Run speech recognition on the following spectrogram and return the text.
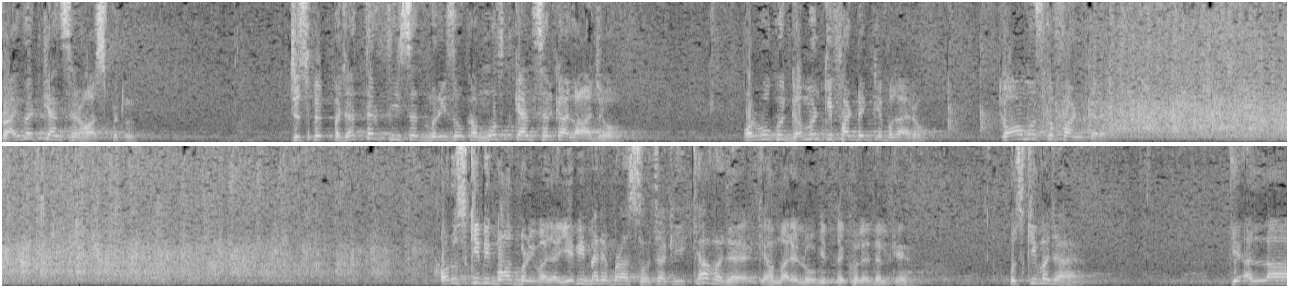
private cancer hospital, जिसमें पचहत्तर फ़ीसद मरीजों का मुफ़्त कैंसर का इलाज हो और वो कोई गवर्नमेंट की फंडिंग के बगैर हो। कौम उसको फंड करे। और उसकी भी बहुत बड़ी वजह, ये भी मैंने बड़ा सोचा कि क्या वजह है कि हमारे लोग इतने खुले दिल के हैं। उसकी वजह है कि अल्लाह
